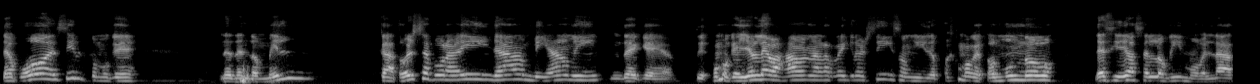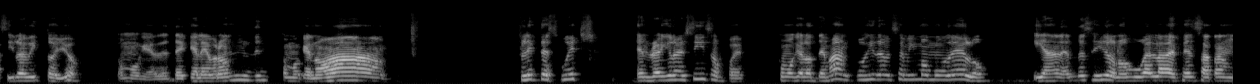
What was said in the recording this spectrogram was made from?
te puedo decir como que desde el 2014 por ahí ya Miami, de que como que ellos le bajaban a la regular season y después como que todo el mundo decidió hacer lo mismo, ¿verdad? Así lo he visto yo. Como que desde que LeBron como que no ha flip the switch en regular season, pues como que los demás han cogido ese mismo modelo y han decidido no jugar la defensa tan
